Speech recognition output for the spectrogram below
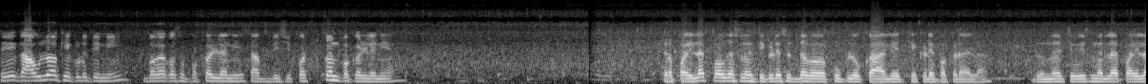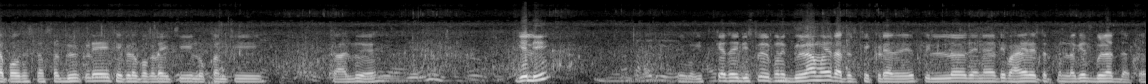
ते गावलं खेकडू त्यांनी बघा कसं पकडल्यानी सापदिशी पटकन पकडल्यानी. तर पहिलाच पाऊस असला तिकडे सुद्धा बघा खूप लोक आलेत खेकडे पकडायला. दोन हजार चोवीस मधला पहिला पाऊस असला सगळीकडे खेकडे पकडायची लोकांची चालू आहे. गेली? बघ, इतक्यात हे दिसले पण बिळामध्ये जातात खेकड्या ते पिल्ल देण्यासाठी बाहेर येतात पण लगेच बिळात जातात.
